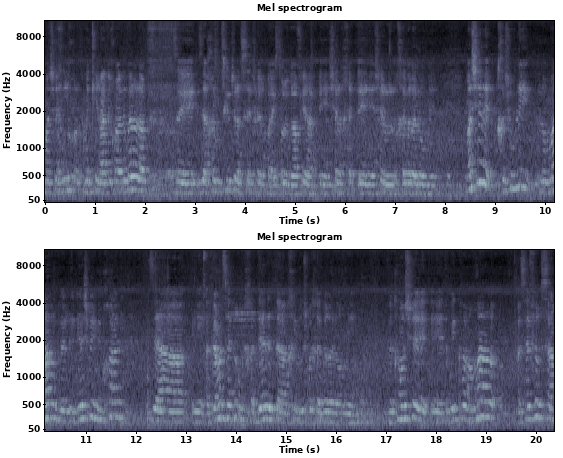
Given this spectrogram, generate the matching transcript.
מה שאני מכירה ויכולה לדבר עליו, זה החלוציות של הספר בהיסטוריוגרפיה של חבר הלאומים. מה שחשוב לי לומר ולהיגש במיוחד, זה עד כמה הספר מחדד את החידוש בחבר הלאומים. וכמו שדוד כבר אמר, הספר שם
